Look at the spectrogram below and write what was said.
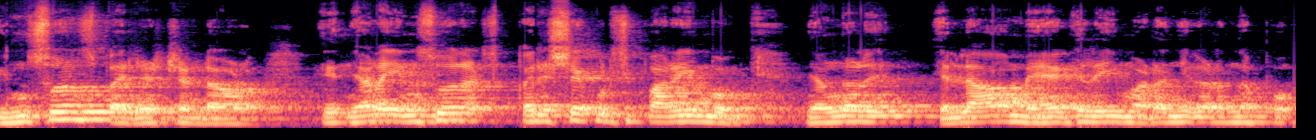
ഇൻഷുറൻസ് പരിരക്ഷ ഉണ്ടാവണം. ഞാൻ ഇൻഷുറൻസ് പരിരക്ഷയെക്കുറിച്ച് പറയുമ്പോൾ ഞങ്ങൾ എല്ലാ മേഖലയും അടഞ്ഞു കിടന്നപ്പോൾ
